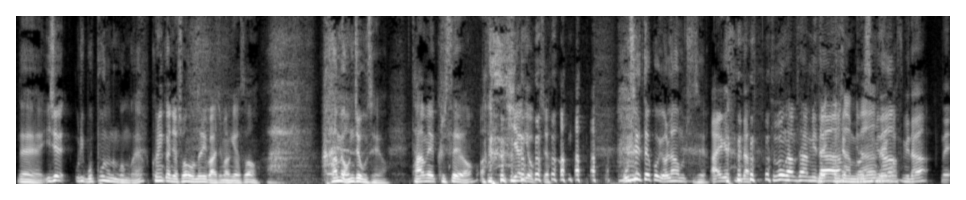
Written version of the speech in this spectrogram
네, 이제 우리 못 보는 건가요? 그러니까요, 저는 오늘이 마지막이어서 다음에 언제 오세요? 다음에 글쎄요. 기약이 없죠. 오실 때 꼭 연락 한번 주세요. 알겠습니다. 두 분 감사합니다. 네, 감사합니다. 고맙습니다. 네. 고맙습니다. 네.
